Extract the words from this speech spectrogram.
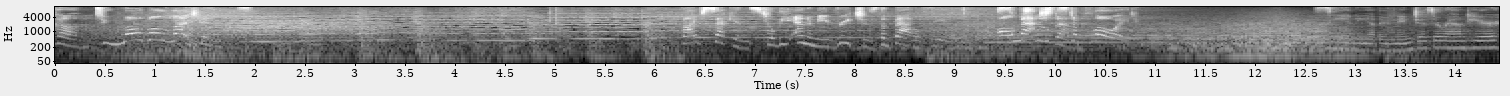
Welcome to Mobile Legends! Five seconds till the enemy reaches the battlefield. All match them. deployed! See any other ninjas around here?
